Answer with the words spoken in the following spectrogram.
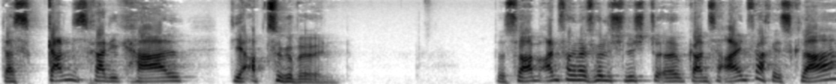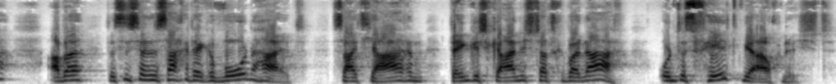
das ganz radikal dir abzugewöhnen. Das war am Anfang natürlich nicht äh, ganz einfach, ist klar, aber das ist ja eine Sache der Gewohnheit. Seit Jahren denke ich gar nicht darüber nach und es fehlt mir auch nicht.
